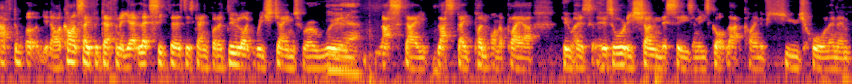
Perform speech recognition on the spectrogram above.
after uh, you know, I can't say for definite yet. Let's see Thursday's game, but I do like Reece James for a really yeah. last day, last day punt on a player who has has already shown this season he's got that kind of huge haul in him.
